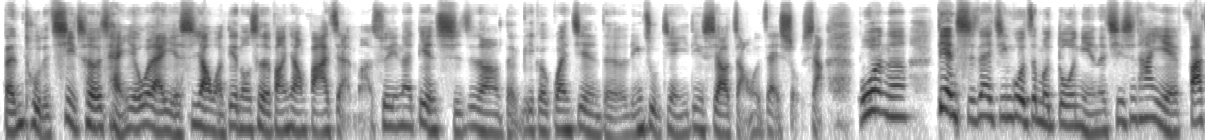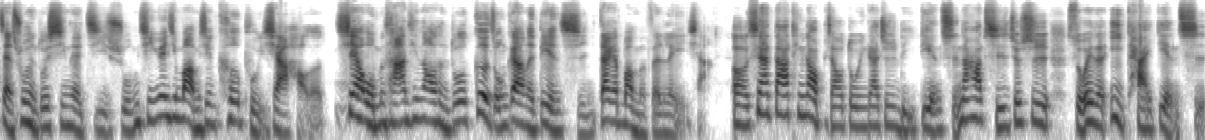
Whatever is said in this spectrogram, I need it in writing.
本土的汽车产业，未来也是要往电动车的方向发展嘛。所以那电池这样的一个关键的零组件，一定是要掌握在手上。不过呢，电池在经过这么多年呢，其实它也发展出很多新的技术。我们请愿景帮我们先科普一下好了。现在我们常常听到很多各种各样的电池，大概帮。我们分类一下。呃，现在大家听到比较多，应该就是锂电池。那它其实就是所谓的液态电池。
